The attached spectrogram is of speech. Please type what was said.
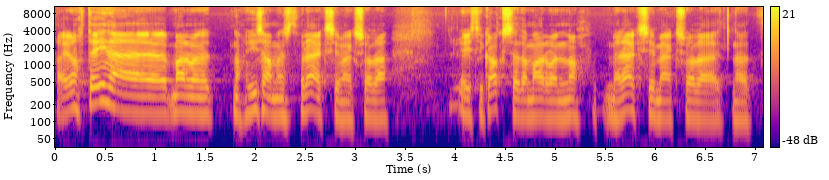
aga noh, teine, ma arvan, et noh, Isamaast rääkisime, eks ole Eesti kakssada, ma arvan, noh, me rääkisime, eks ole, et nad.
